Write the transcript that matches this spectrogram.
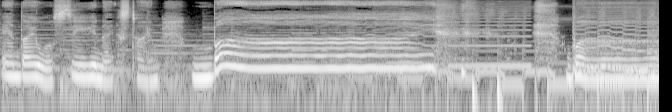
and I will see you next time. Bye! Bye!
